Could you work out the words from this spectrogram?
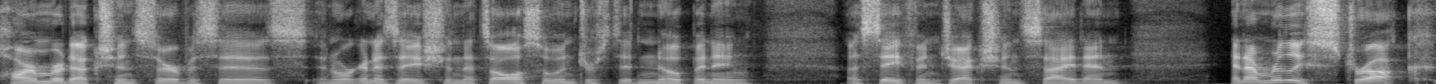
Harm Reduction Services, an organization that's also interested in opening a safe injection site. And and I'm really struck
